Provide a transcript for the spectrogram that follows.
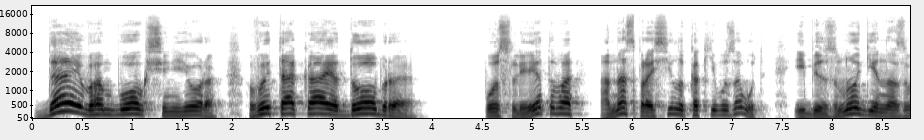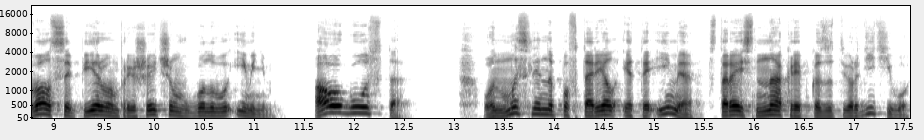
«Дай вам Бог, сеньора, вы такая добрая!» После этого она спросила, как его зовут, и Безногий назвался первым пришедшим в голову именем – Аугуста. Он мысленно повторял это имя, стараясь накрепко затвердить его,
